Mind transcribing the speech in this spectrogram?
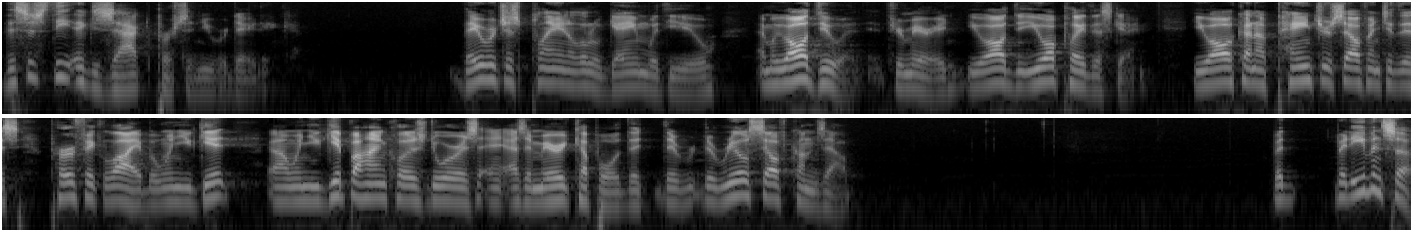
this is the exact person you were dating. They were just playing a little game with you, and we all do it if you're married. You all do, you all play this game. You all kind of paint yourself into this perfect light, but when you get uh, when you get behind closed doors as a married couple, the, the, the real self comes out. But, but even so,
